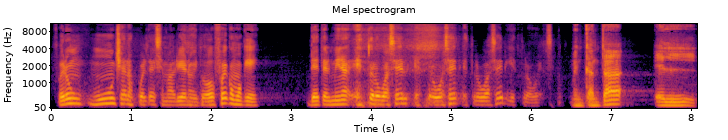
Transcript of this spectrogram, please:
fueron muchas las puertas que se me abrieron y todo fue como que determinar, esto lo voy a hacer, esto lo voy a hacer, esto lo voy a hacer y esto lo voy a hacer. Me encanta el,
